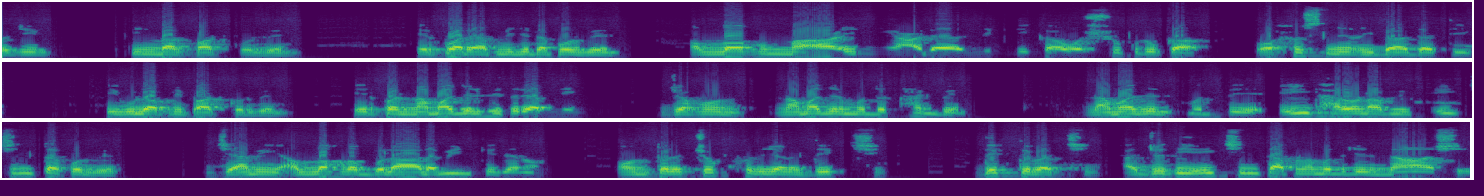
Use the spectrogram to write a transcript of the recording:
রাজিম। তিনবার পাঠ করবেন। এরপরে আপনি যেটা পড়বেন, আল্লাহুম্মা আইন্নি আলা ওয়া শুকরুকা ওয়া হুসনি ইবাদাতিক এগুলো আপনি পাঠ করবেন। এরপর নামাজের ভিতরে আপনি যখন নামাজের মধ্যে থাকবেন, নামাজের মধ্যে এই ধারণা আপনি, এই চিন্তা করবেন যে আমি আল্লাহ রাব্বুল আলামিনকে যেন অন্তরের চক্ষু যেন দেখছি, দেখতে পাচ্ছি। আর যদি এই চিন্তা আপনার মধ্যে যদি না আসে,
